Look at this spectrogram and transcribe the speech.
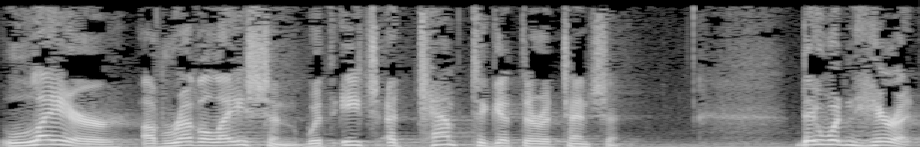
layer of revelation, with each attempt to get their attention, they wouldn't hear it,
